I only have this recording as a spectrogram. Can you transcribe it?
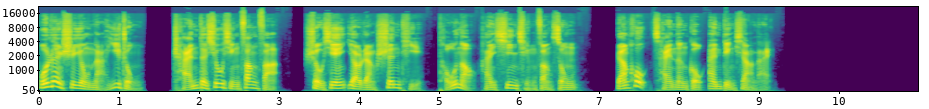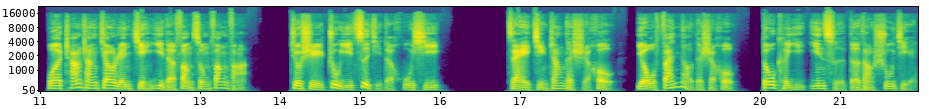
不论是用哪一种禅的修行方法，首先要让身体、头脑和心情放松，然后才能够安定下来。我常常教人简易的放松方法，就是注意自己的呼吸，在紧张的时候、有烦恼的时候，都可以因此得到疏解。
